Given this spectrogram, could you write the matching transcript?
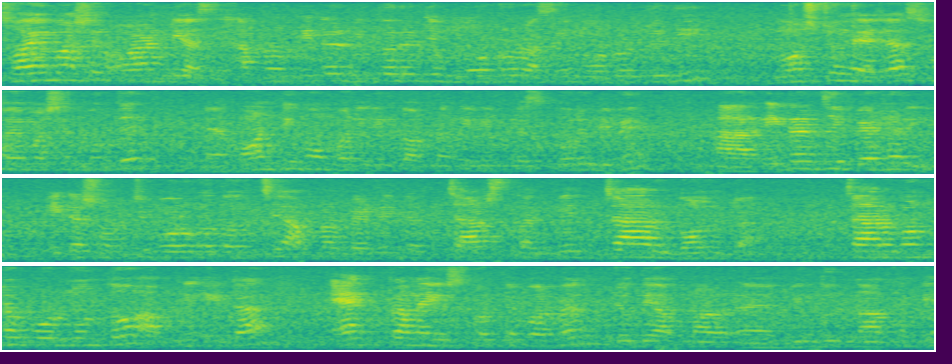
ছয় মাসের ওয়ারেন্টি আছে। আপনার এটার ভিতরে যে মোটর আছে মোটর যদি নষ্ট হয়ে যায়, ছয় মাসের মধ্যে অনটি কোম্পানি কিন্তু আপনাকে রিপ্লেস করে দিবে। আর এটার যে ব্যাটারি এটা সবচেয়ে বড় কথা হচ্ছে আপনার ব্যাটারিটা চার্জ থাকবে চার ঘণ্টা। চার ঘণ্টা পর্যন্ত আপনি এটা এক টানা ইউজ করতে পারবেন যদি আপনার বিদ্যুৎ না থাকে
